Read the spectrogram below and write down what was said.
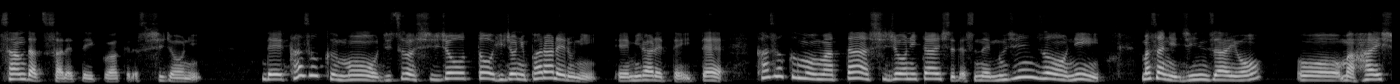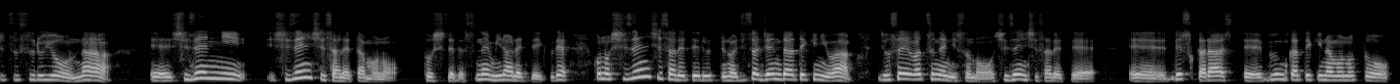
散奪されていくわけです市場に。で家族も実は市場と非常にパラレルに見られていて家族もまた市場に対してですね無尽蔵にまさに人材を、まあ、輩出するような、えー、自然に自然視されたものとしてですね見られていく。でこの自然視されてるっていうのは実はジェンダー的には女性は常にその自然視されて、えー、ですから、えー、文化的なものと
